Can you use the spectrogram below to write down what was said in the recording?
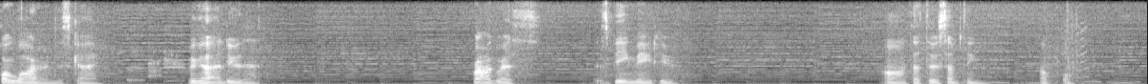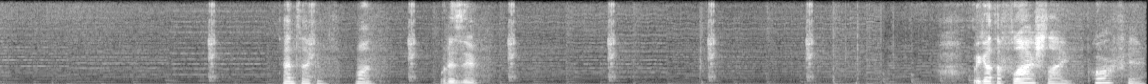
pour water in this guy. We gotta do that. Progress is being made here. Oh, I thought there was something helpful. Ten seconds. Come on. What is there? We got the flashlight. Perfect.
